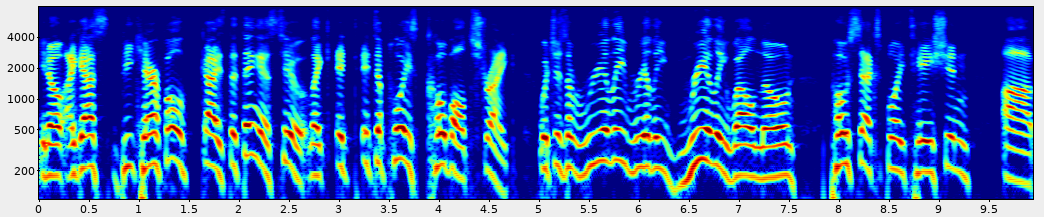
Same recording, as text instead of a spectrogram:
you know, I guess be careful. Guys, the thing is too, like it, it deploys Cobalt Strike, which is a really, really, really well known post exploitation uh,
